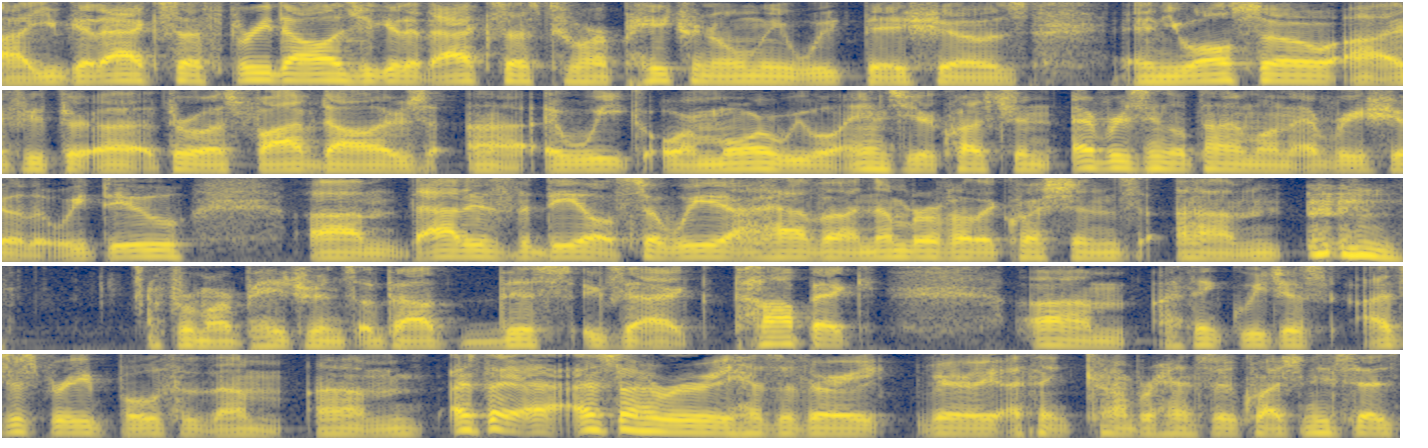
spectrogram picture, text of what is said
uh, you get access, $3, you get access to our patron only weekday shows. And you also, uh, if you th- uh, throw us $5 uh, a week or more, we will answer your question every single time on every show that we do. Um, that is the deal. So we have a number of other questions um, from our patrons about this exact topic. Um, I think we just I just read both of them. Um, I think Asa Haruri has a very very I think comprehensive question. He says,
